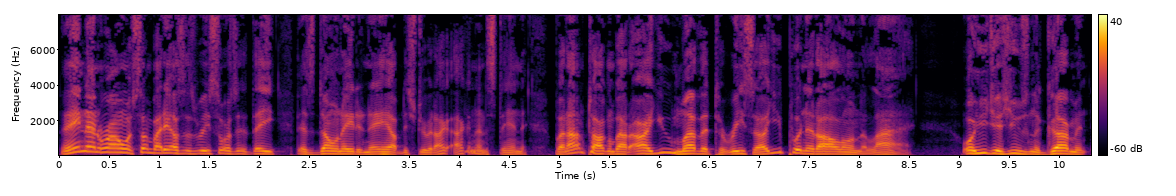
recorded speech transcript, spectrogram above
There ain't nothing wrong with somebody else's resources that they that's donated and they help distribute. I, I can understand that, but I'm talking about: Are you Mother Teresa? Are you putting it all on the line, or you just using the government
